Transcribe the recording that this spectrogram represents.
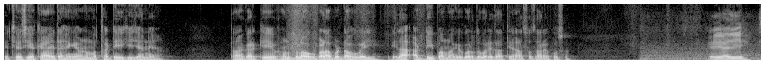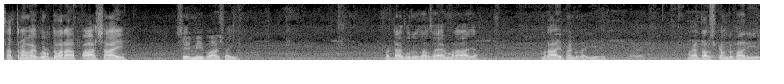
ਇੱਥੇ ਅਸੀਂ ਆਖਿਆ ਆਏ ਤਾਂ ਹੈਗੇ ਹੁਣ ਮੱਥਾ ਟੇਕ ਹੀ ਜਾਂਦੇ ਆ। ਤਾਂ ਕਰਕੇ ਹੁਣ ਬਲੌਗ ਬੜਾ ਵੱਡਾ ਹੋ ਗਿਆ ਜੀ। ਇਹਦਾ ਅੱਡੀ ਪਾਵਾਂਗੇ ਗੁਰਦੁਆਰੇ ਦਾ ਇਤਿਹਾਸ ਸਾਰਾ ਕੁਝ ਇਹ ਹੈ ਜੀ ਸਤਨਾਮ ਹੈ ਗੁਰਦੁਆਰਾ ਪਾਤਸ਼ਾਹੀ ਛੇਵੀਂ ਪਾਤਸ਼ਾਹੀ। ਵੱਡਾ ਗੁਰੂਸਰ ਸਾਹਿਬ ਮਹਾਰਾਜ ਆ। ਮਹਾਰਾਜ ਪਿੰਡ ਦਾ ਜੀ ਇਹ। ਮੈਂ ਕਿਹਾ ਦਰਸ਼ਕਾਂ ਨੂੰ ਦਿਖਾ ਦਈਏ।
